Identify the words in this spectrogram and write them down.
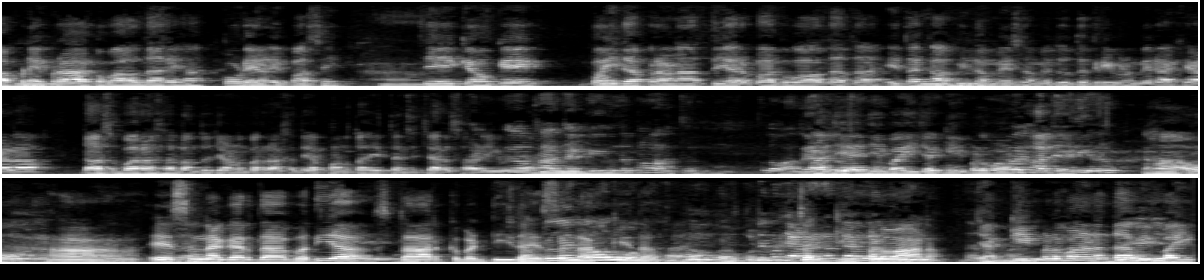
ਆਪਣੇ ਭਰਾ ਇਕਬਾਲ ਦਾ ਰਿਹਾ ਘੋੜਿਆਂ ਵਾਲੇ ਪਾਸੇ। ਤੇ ਕਿਉਂਕਿ ਬਾਈ ਦਾ ਪੁਰਾਣਾ ਤਜਰਬਾ ਇਕਬਾਲ ਦਾ ਤਾਂ ਇਹ ਤਾਂ ਕਾਫੀ ਲੰਮੇ ਸਮੇਂ ਤੋਂ ਤਕਰੀਬਨ ਮੇਰਾ ਖਿਆਲ ਆ 10 12 ਸਾਲਾਂ ਤੋਂ ਜਾਨਵਰ ਰੱਖਦੇ ਆ, ਆਪਾਂ ਨੂੰ ਤਾਂ ਇਹ 3 4 ਸਾਲ ਹੀ ਹੋਏ ਆ। ਭਲਵਾਨ ਦੇ ਹਾਂਜੀ ਹਾਂਜੀ ਬਾਈ ਜੱਗੀ ਅੱਜ ਜਿਹੜੀ ਹੈ ਨਾ। ਹਾਂ ਉਹ ਹਾਂ ਇਸ ਨਗਰ ਦਾ ਵਧੀਆ ਸਟਾਰ ਕਬੱਡੀ ਦਾ ਇਸ ਇਲਾਕੇ ਦਾ। ਉਹਦੇ ਪਰ ਜਾਣਾ ਜੱਗੀ ਪਹਿਲਵਾਨ ਜੱਗੀ ਪਹਿਲਵਾਨ ਦਾ ਵੀ ਬਾਈ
